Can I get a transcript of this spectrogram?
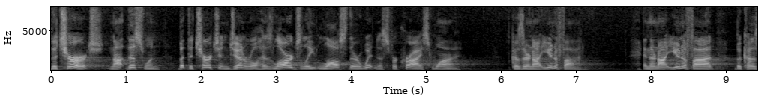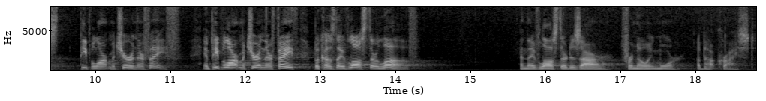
the church, not this one, but the church in general, has largely lost their witness for Christ. Why? Because they're not unified. And they're not unified because people aren't mature in their faith. And people aren't mature in their faith because they've lost their love and they've lost their desire for knowing more about Christ.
